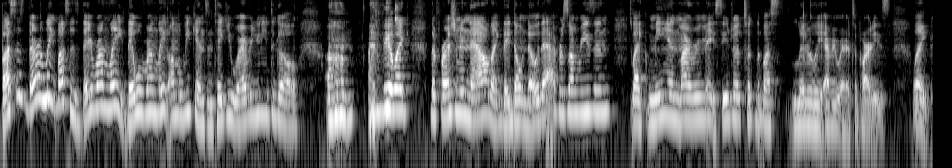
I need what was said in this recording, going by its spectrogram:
Buses, there are late buses. They run late. They will run late on the weekends and take you wherever you need to go. Um, I feel like the freshmen now, like they don't know that for some reason. Like me and my roommate Cedra took the bus literally everywhere to parties. Like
